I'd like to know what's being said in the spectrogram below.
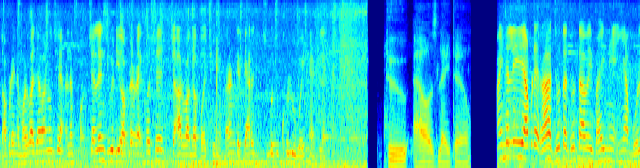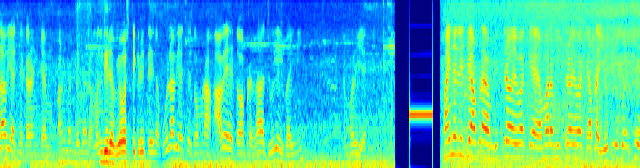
તો આપણે એને મળવા જવાનું છે અને ચેલેન્જ વીડિયો આપણે રાખ્યો છે ચાર વાગ્યા પછીનો કારણ કે ત્યારે જ બધું ખુલ્લું હોય ને એટલે. ટુ hours later. ફાઇનલી આપણે રાહ જોતા જોતા હવે ભાઈને અહીંયા બોલાવ્યા છે કારણ કે હનુમાન દાદાના મંદિરે વ્યવસ્થિત રીતે એને બોલાવ્યા છે તો હમણાં આવે છે તો આપણે રાહ જોઈએ ભાઈની મળીએ. ફાઇનલી જે આપણા મિત્ર એવા કે અમારા મિત્ર એવા કે આપણા યુટ્યુબર છે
